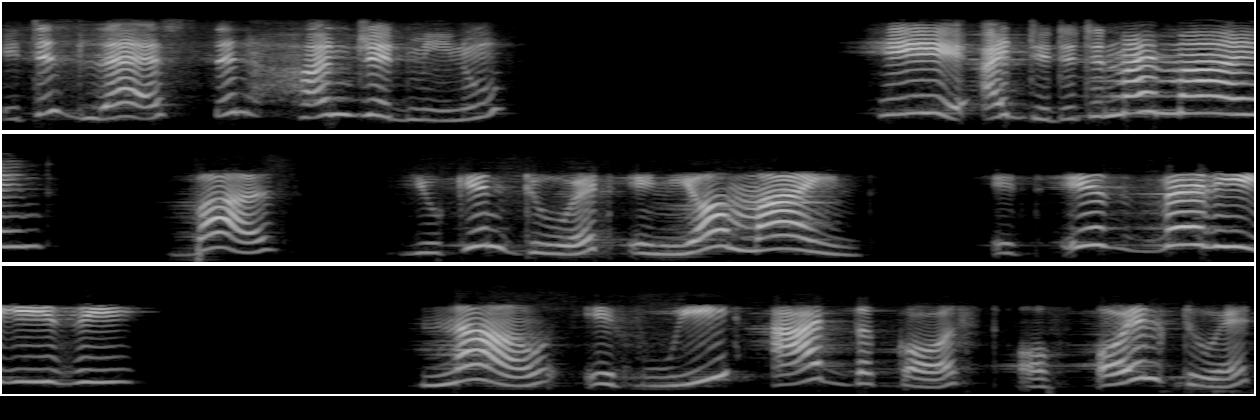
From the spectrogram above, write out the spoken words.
It is less than 100, Meenu. Hey, I did it in my mind. Buzz, you can do it in your mind. It is very easy. Now, if we add the cost of oil to it,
